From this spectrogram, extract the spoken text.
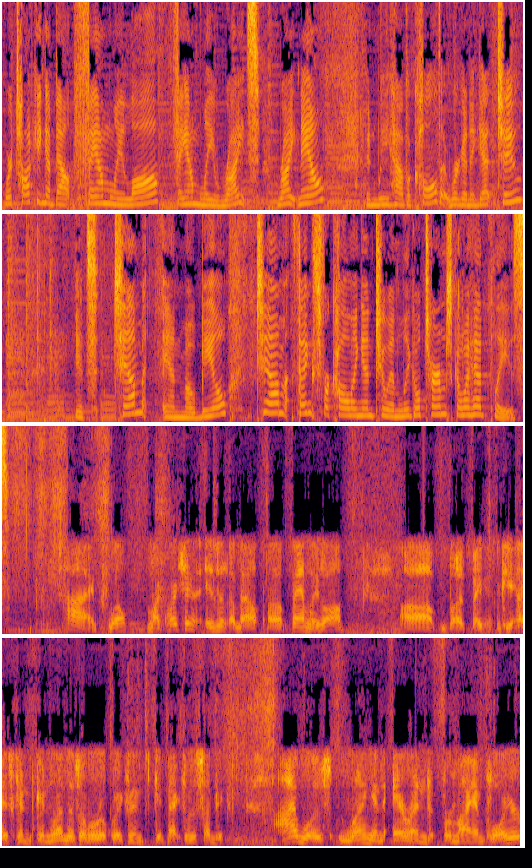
We're talking about family law, family rights right now, and we have a call that we're going to get to. It's Tim in Mobile. Tim, thanks for calling into In Legal Terms. Go ahead, please. Hi. Well, my question isn't about uh, family law, uh, but maybe you guys can, can run this over real quick and get back to the subject. I was running an errand for my employer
